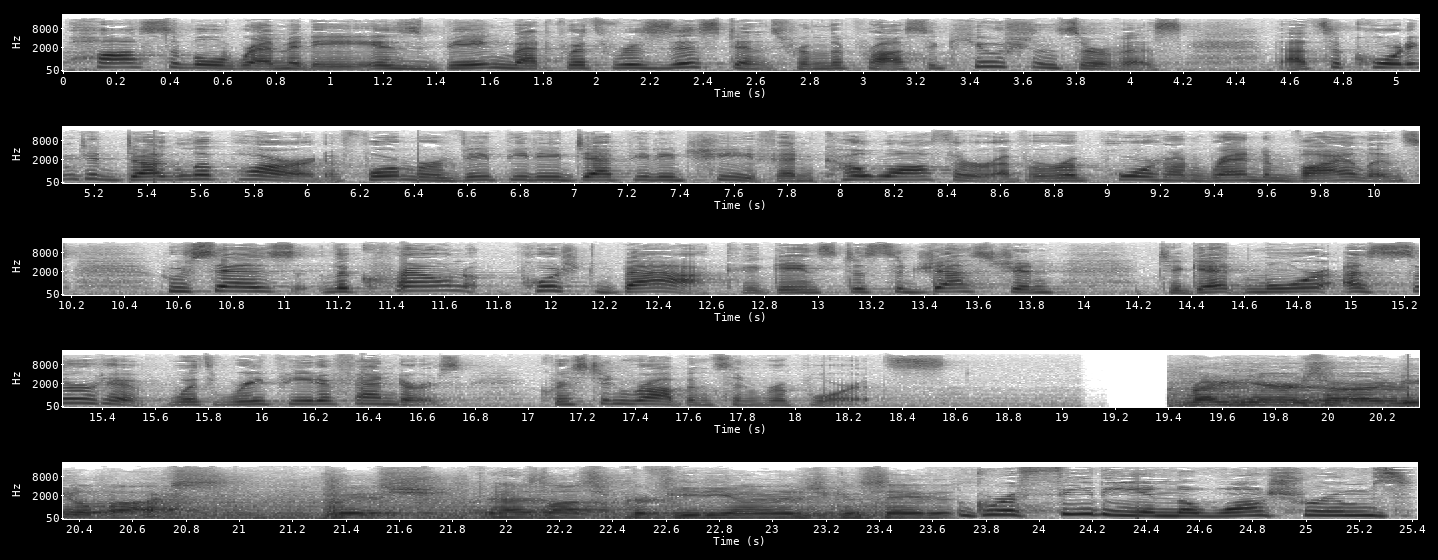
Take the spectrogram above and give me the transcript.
possible remedy is being met with resistance from the prosecution service. That's according to Doug Lepard, a former VPD deputy chief and co author of a report on random violence, who says the Crown pushed back against a suggestion to get more assertive with repeat offenders. Kristen Robinson reports. Right here is our needle box, which has lots of graffiti on it, as you can see. Graffiti in the washrooms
